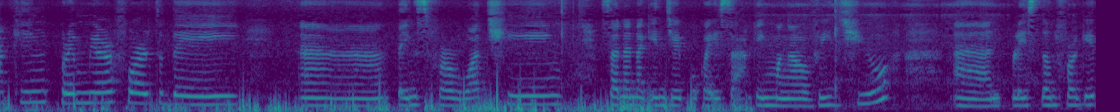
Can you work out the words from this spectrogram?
aking premiere for today. Uh, thanks for watching. Sana nag-enjoy po kayo sa aking mga video. And please don't forget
